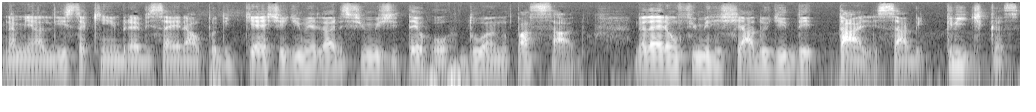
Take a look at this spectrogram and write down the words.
na minha lista que em breve sairá o podcast de melhores filmes de terror do ano passado. Galera, é um filme recheado de detalhes, sabe? Críticas.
